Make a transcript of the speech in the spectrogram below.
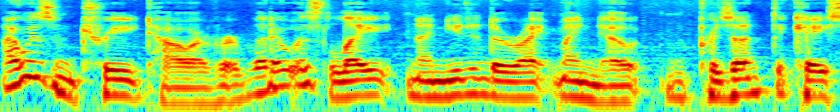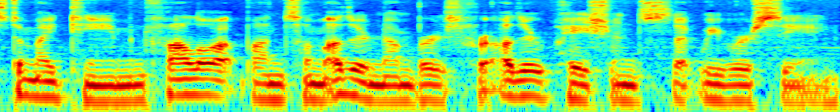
I was intrigued, however, but it was late and I needed to write my note and present the case to my team and follow up on some other numbers for other patients that we were seeing.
